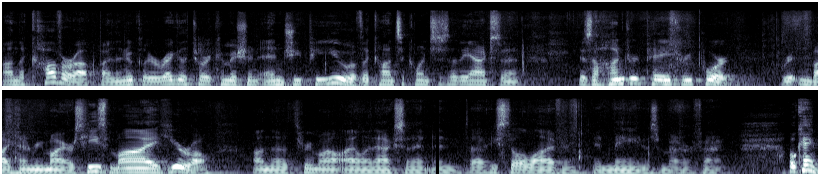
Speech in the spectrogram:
on the cover up by the Nuclear Regulatory Commission and GPU of the consequences of the accident is a 100 page report written by Henry Myers. He's my hero on the Three Mile Island accident, and uh, he's still alive in, in Maine, as a matter of fact. Okay,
